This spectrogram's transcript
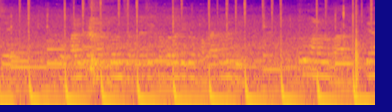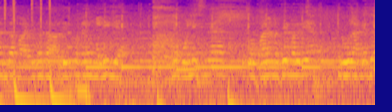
છે તોફાન કોણ છે ખબર નથી, કોઈ પકડાતા નથી. શું છો ભારતીય જનતા પાર્ટી સાથે હાર્દિક પટેલ મળી ગયા. અને પોલીસને તોફાને નથી મળી ગયા એવું લાગે છે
